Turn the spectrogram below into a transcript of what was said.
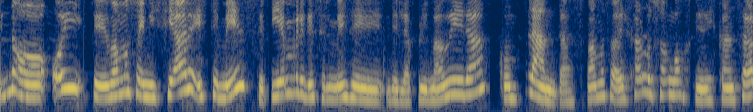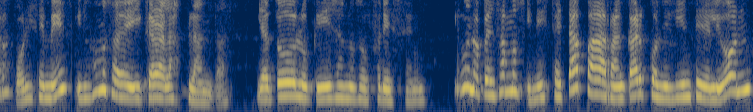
No, hoy eh, vamos a iniciar este mes, septiembre, que es el mes de, la primavera, con plantas. Vamos a dejar los hongos de descansar por este mes y nos vamos a dedicar a las plantas y a todo lo que ellas nos ofrecen. Y bueno, pensamos en esta etapa arrancar con el diente de león.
